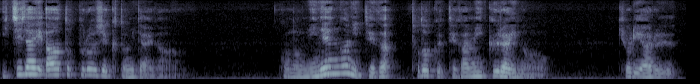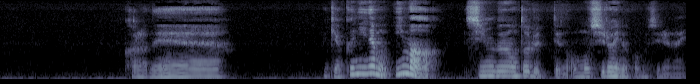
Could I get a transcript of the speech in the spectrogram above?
一大アートプロジェクトみたいなこの2年後に手が届く手紙ぐらいの距離あるからね。逆にでも今新聞を取るっていうのは面白いのかもしれない。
